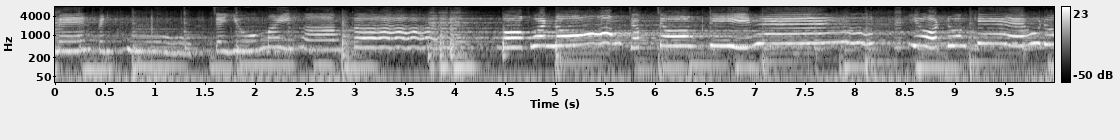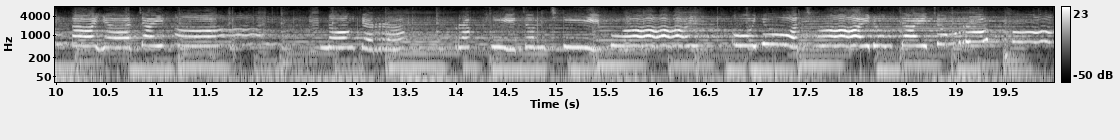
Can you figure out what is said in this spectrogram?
แม้นเป็นคู่ จะอยู่ไม่ห่างกันบอกว่าน้องจับจองพี่แล้วหยอดดวงแก้วดวงตาอย่าใจหาย น้องจะรัก รักพี่จนชีพวายโอ้ยอดชายดวงใจจงรับฟัง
